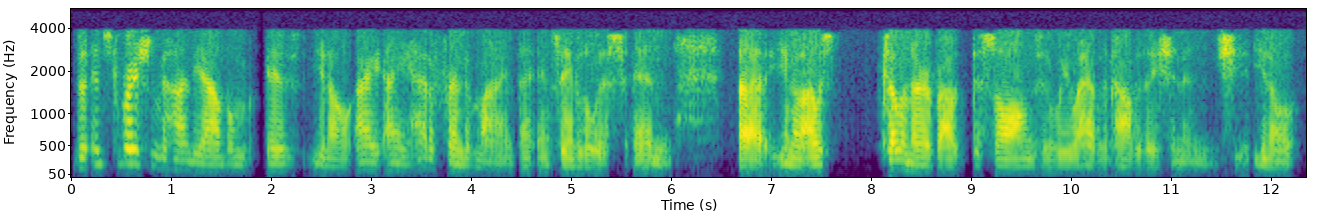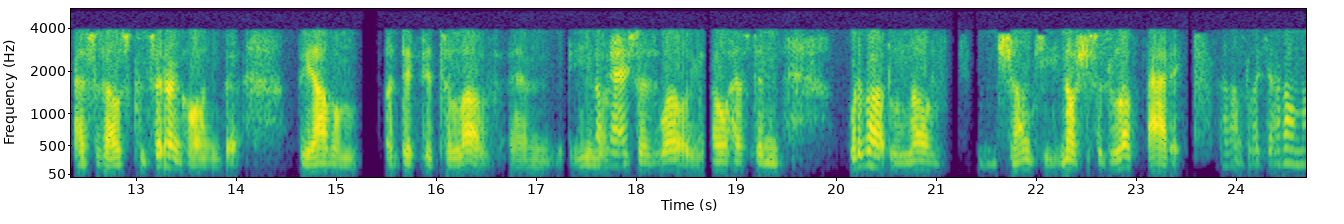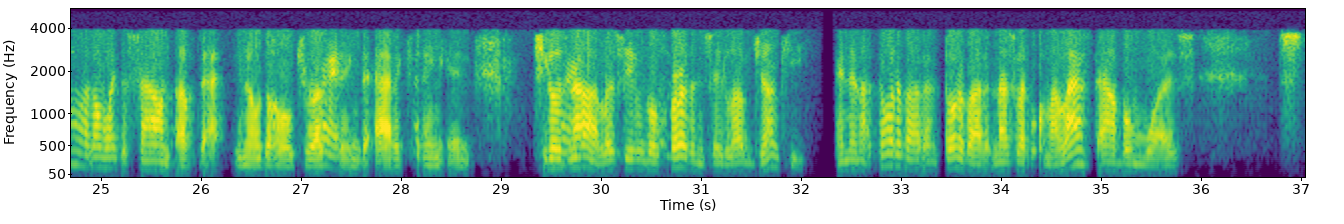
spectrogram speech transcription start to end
the inspiration behind the album is, you know, I I had a friend of mine uh, in St. Louis, and uh, you know, I was telling her about the songs, and we were having a conversation, and she, you know, I says I was considering calling the the album "Addicted to Love," and you know, Okay. she says, well, you know, Heston, what about Love Junkie? No, she says Love Addict. And I was like, I don't know, I don't like the sound of that. You know, the whole drug Right. thing, the addict thing, and she goes, Right. nah, let's even go further and say Love Junkie. And then I thought about it and thought about it, and I was like, well, my last album was,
